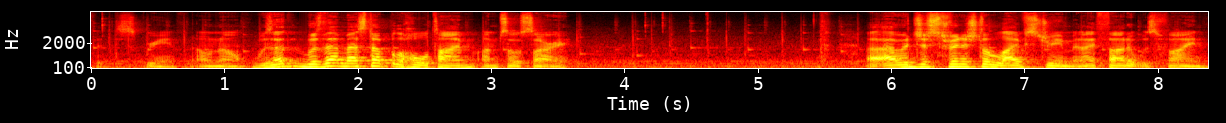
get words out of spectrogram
Fit the screen. Oh no. Was that was that messed up the whole time? I'm so sorry. Uh, I would just finish the live stream and I thought it was fine.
